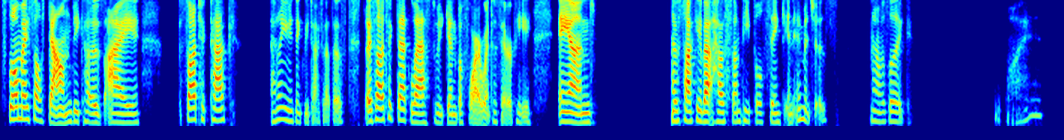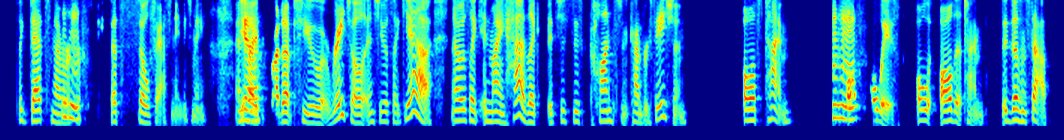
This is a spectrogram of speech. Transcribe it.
slow myself down because i saw tiktok i don't even think we talked about this but i saw tiktok last weekend before i went to therapy and i was talking about how some people think in images and i was like what like that's never Mhm. me. that's so fascinating to me and so I brought it up to Rachel and she was like, Yeah. And I was like, in my head, like it's just this constant conversation all the time, Mhm. al- always, all, all the time. It doesn't stop.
